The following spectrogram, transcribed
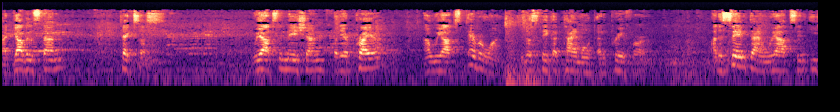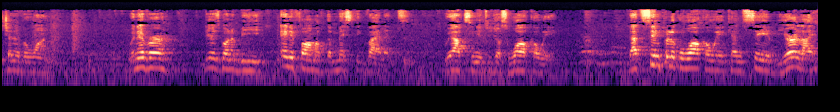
at Galveston, Texas. We ask the nation for their prayer, and we ask everyone to just take a time out and pray for her. At the same time, we ask in each and every one, whenever there's going to be any form of domestic violence, we're asking you to just walk away. That simple little walk away can save your life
